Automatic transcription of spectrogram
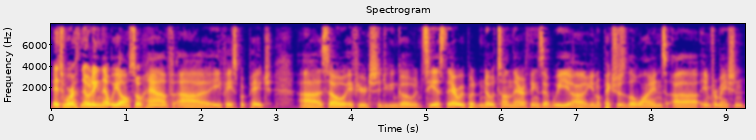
It's worth noting that we also have uh, a Facebook page. Uh, so if you're interested, you can go and see us there. We put notes on there, things that we, uh, you know, pictures of the wines, uh, information.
